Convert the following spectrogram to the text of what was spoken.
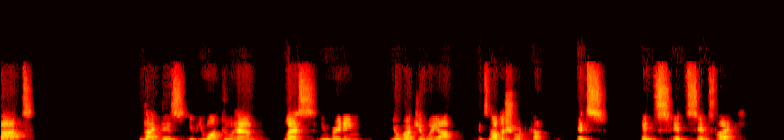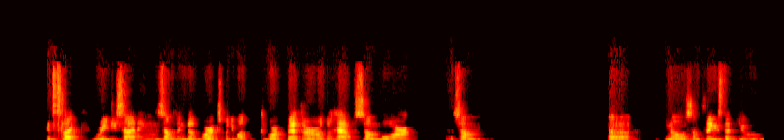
But like this, if you want to have less inbreeding, you work your way up. It's not a shortcut. It's it's it's it's like it's like redesigning something that works, but you want to work better or to have some more some uh, you know some things that you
